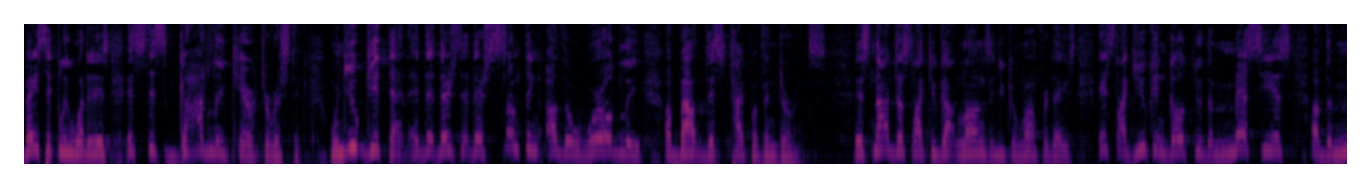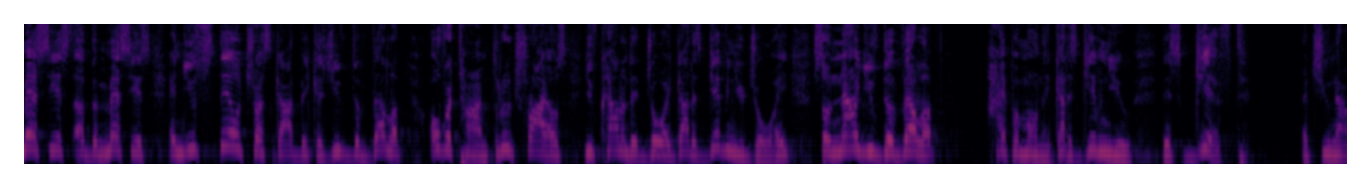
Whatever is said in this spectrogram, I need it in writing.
basically what it is, it's this godly characteristic. When you get that, eh, there's, there's something otherworldly about this type of endurance. It's not just like you got lungs and you can run for days. It's like you can go through the messiest of the messiest of the messiest and you still trust God because you've developed over time through trials, you've counted it joy. God has given you joy. So now you've developed hypomone. God has given you this gift that you now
